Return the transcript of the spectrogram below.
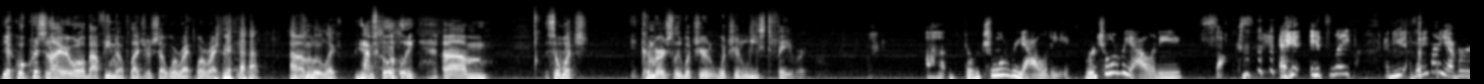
Yeah. Well, Chris and I are all about female pleasure, so we're right. We're right. with you. Absolutely. Absolutely. Um, so, what's conversely, what's your what's your least favorite? Uh, virtual reality. Virtual reality sucks. It- it's like, have you? Has anybody ever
